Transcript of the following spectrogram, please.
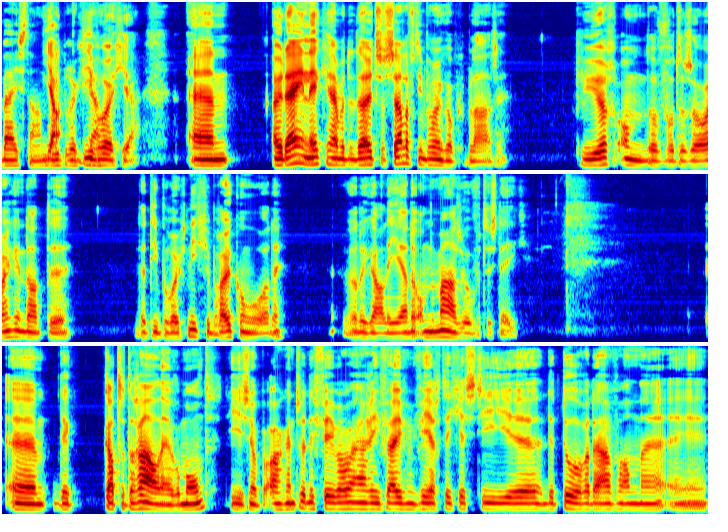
bij staan, ja, die brug. ja. brug, ja. En uiteindelijk hebben de Duitsers zelf die brug opgeblazen. Puur om ervoor te zorgen dat, de, dat die brug niet gebruikt kon worden door de geallieerden om de Maas over te steken. Ehm, de kathedraal in Remont, die is op 28 februari 45 is die, eh, de toren daarvan, eh, eh,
